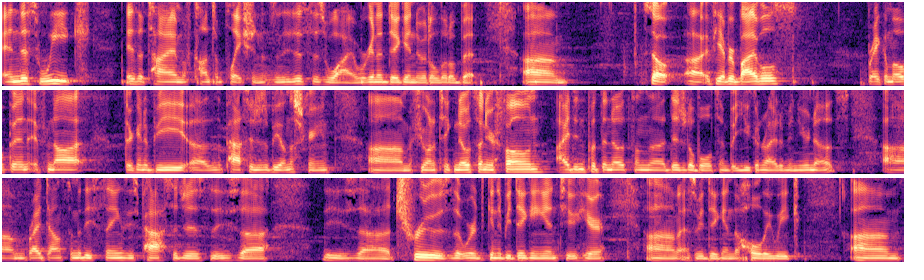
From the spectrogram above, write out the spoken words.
And this week is a time of contemplation. And this is why. We're going to dig into it a little bit. Um, so uh, if you have your Bibles, break them open. If not, they're going to be, uh, the passages will be on the screen. Um, if you want to take notes on your phone, I didn't put the notes on the digital bulletin, but you can write them in your notes. Um, write down some of these things, these passages, these, uh, these uh, truths that we're going to be digging into here um, as we dig into Holy Week. Um,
